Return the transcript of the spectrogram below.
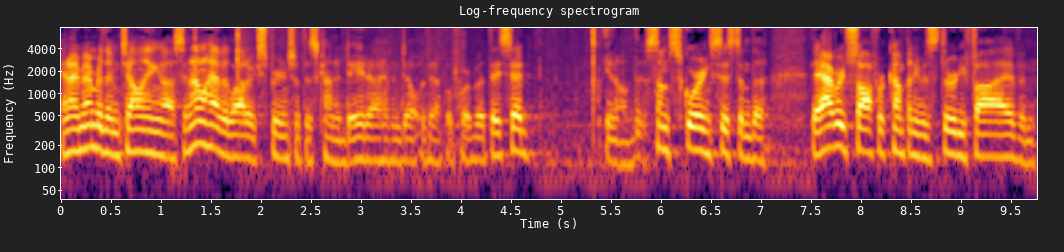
And I remember them telling us, and I don't have a lot of experience with this kind of data. I haven't dealt with that before, but they said, you know, some scoring system the the average software company was 35, and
